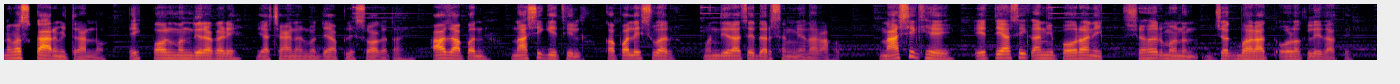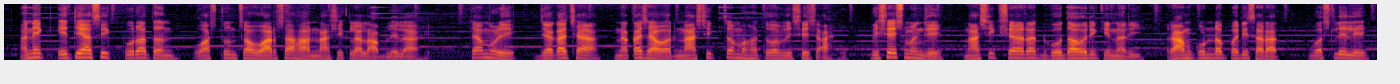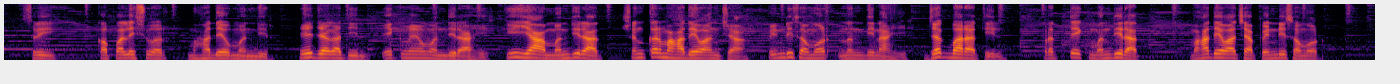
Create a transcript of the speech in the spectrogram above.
नमस्कार मित्रांनो एक पाऊल मंदिराकडे या चॅनलमध्ये आपले स्वागत आहे. आज आपण नाशिक येथील कपालेश्वर मंदिराचे दर्शन घेणार आहोत. नाशिक हे ऐतिहासिक आणि पौराणिक शहर म्हणून जगभरात ओळखले जाते. अनेक ऐतिहासिक पुरातन वास्तूंचा वारसा हा नाशिकला लाभलेला आहे. त्यामुळे जगाच्या नकाशावर नाशिकचं महत्त्व विशेष आहे. विशेष म्हणजे नाशिक शहरात गोदावरी किनारी रामकुंड परिसरात वसलेले श्री कपालेश्वर महादेव मंदिर हे जगातील एकमेव मंदिर आहे. की या मंदिरात शंकर महादेवांच्या पिंडीसमोर नंदी नाही. जगभरातील प्रत्येक मंदिरात महादेवाच्या पिंडीसमोर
